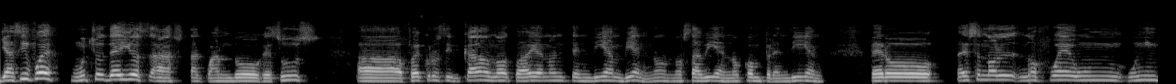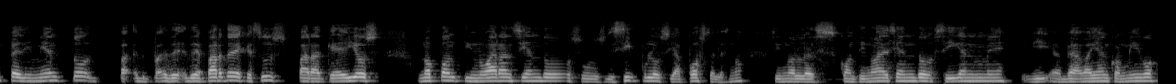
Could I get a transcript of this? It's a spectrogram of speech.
y así fue. Muchos de ellos hasta cuando Jesús ah, fue crucificado no, todavía no entendían bien, no, no sabían, no comprendían. Pero eso no, no fue un, un impedimento de, de, parte de Jesús para que ellos no continuaran siendo sus discípulos y apóstoles, ¿no? Sino les continúa diciendo, síganme, vayan conmigo.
